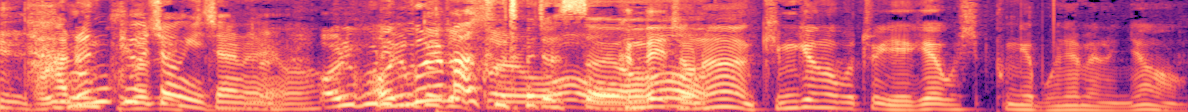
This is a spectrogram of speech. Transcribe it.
다른 표정이잖아요. 네. 얼굴이 얼굴만 굳어졌어요. 굳어졌어요. 근데 저는 김경 후보 쪽 얘기하고 싶은 게 뭐냐면요.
